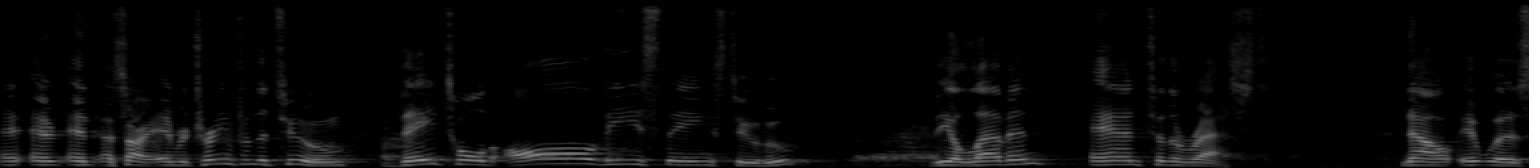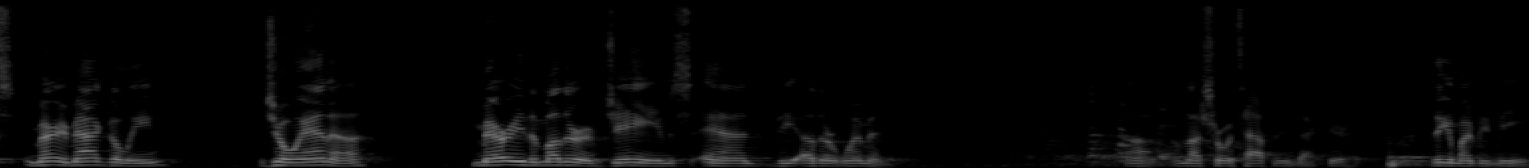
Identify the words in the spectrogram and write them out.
And, and, and, uh, sorry, and returning from the tomb, they told all these things to who? The eleven and to the rest. Now, it was Mary Magdalene, Joanna, Mary, the mother of James, and the other women. Uh, I'm not sure what's happening back here. I think it might be me.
